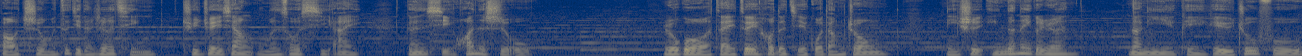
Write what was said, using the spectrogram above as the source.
保持我们自己的热情，去追向我们所喜爱跟喜欢的事物。如果在最后的结果当中，你是赢的那个人，那你也可以给予祝福，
